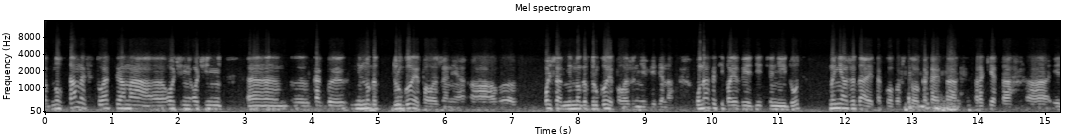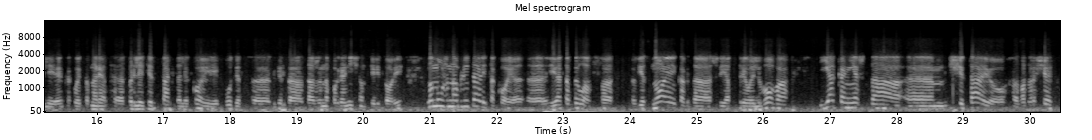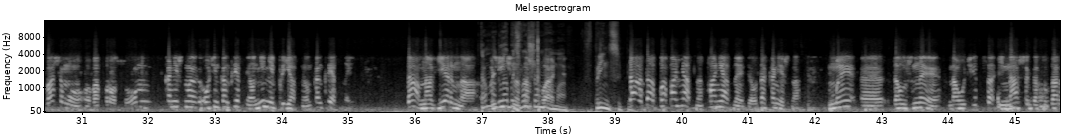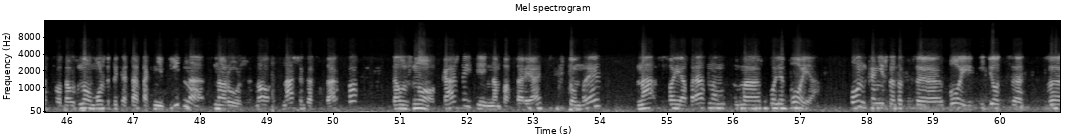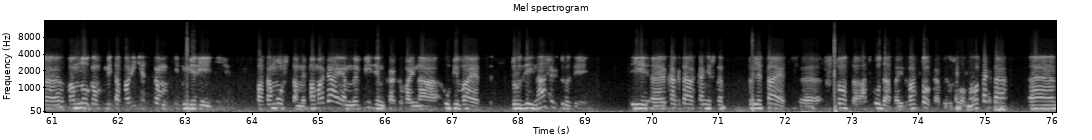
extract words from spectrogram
ну, в данной ситуации она очень-очень э, э, как бы немного другое положение. Польша немного в другое положение введена. У нас эти боевые действия не идут мы не ожидали такого, что какая-то ракета э, или какой-то снаряд э, прилетит так далеко и будет э, где-то даже на пограничном территории. Но мы уже наблюдали такое, э, и это было в весной, когда шли обстрелы Львова. Я, конечно, э, считаю, возвращаясь к вашему вопросу, он, конечно, очень конкретный, он не неприятный, он конкретный. Да, наверное, Там могла быть ваша плане. мама принципе. Да, да, по понятно, понятное дело, да, конечно. Мы э, должны научиться, и наше государство должно, может быть, это так не видно снаружи, но наше государство должно каждый день нам повторять, что мы на своеобразном э, поле боя. Он, конечно, этот э, бой идет э, в, во многом в метафорическом измерении, потому что мы помогаем, мы видим, как война убивает друзей наших друзей. И э, когда, конечно, прилетает э, что-то откуда-то из Востока, безусловно, вот тогда э,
